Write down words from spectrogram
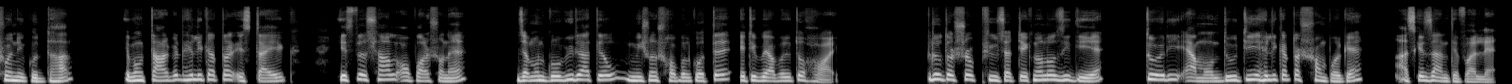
সৈনিক উদ্ধার এবং টার্গেট হেলিকপ্টার স্ট্রাইক স্পেশাল অপারেশনে যেমন গভীর রাতেও মিশন সফল করতে এটি ব্যবহৃত হয়। প্রিয় দর্শক ফিউচার টেকনোলজি দিয়ে তৈরি এমন দুইটি হেলিকপ্টার সম্পর্কে আজকে জানতে পারলেন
